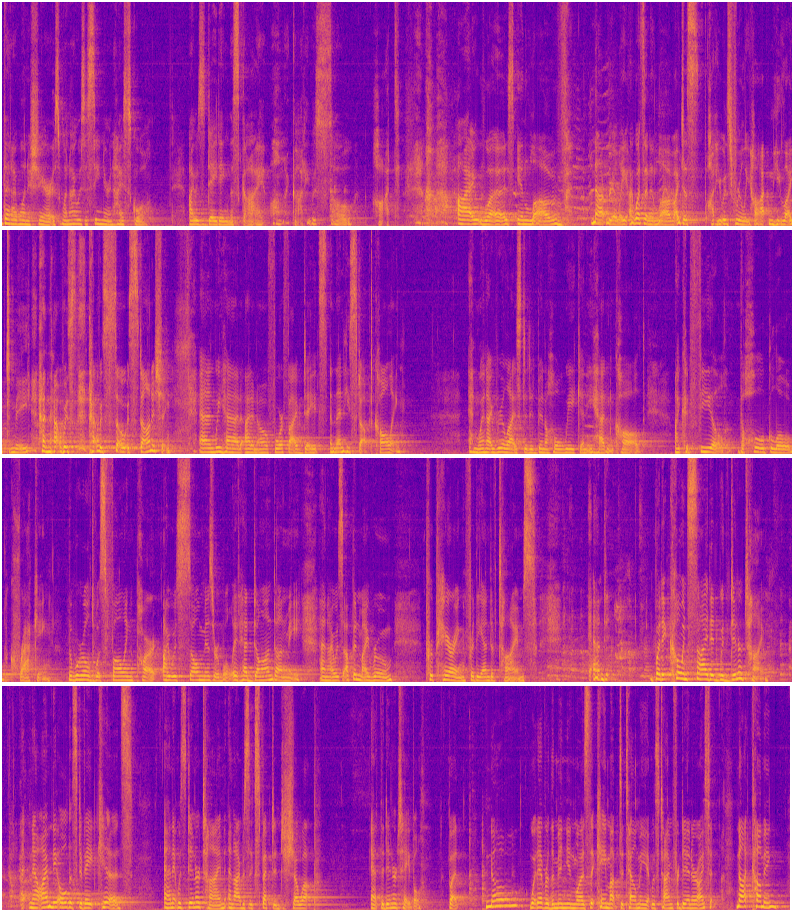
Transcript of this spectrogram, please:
that I want to share is when I was a senior in high school. I was dating this guy. Oh my God, he was so hot. I was in love. Not really. I wasn't in love. I just thought he was really hot and he liked me. And that was, that was so astonishing. And we had, I don't know, four or five dates, and then he stopped calling. And when I realized it had been a whole week and he hadn't called, I could feel the whole globe cracking. The world was falling apart. I was so miserable. It had dawned on me. And I was up in my room preparing for the end of times. And, but it coincided with dinner time. Now, I'm the oldest of eight kids, and it was dinner time, and I was expected to show up at the dinner table. But no, whatever the minion was that came up to tell me it was time for dinner, I said, not coming.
